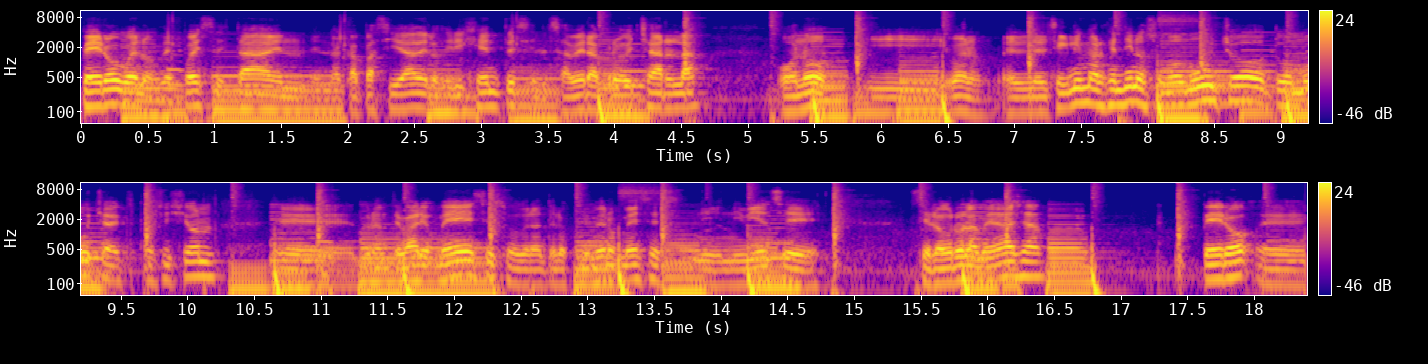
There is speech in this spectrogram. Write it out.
pero bueno, después está en la capacidad de los dirigentes el saber aprovecharla o no. Y bueno, el, ciclismo argentino sumó mucho, tuvo mucha exposición eh, durante varios meses o durante los primeros meses, ni, bien se, logró la medalla, pero eh,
